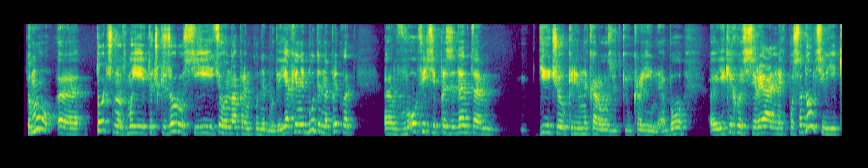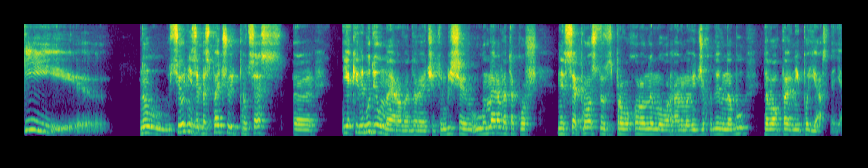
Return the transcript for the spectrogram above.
Тому е, точно з моєї точки зору цього напрямку не буде. Як і не буде, наприклад, е, в офісі президента діючого керівника розвідки України або якихось реальних посадовців, які ну, сьогодні забезпечують процес, е, який не буде у Мерова, до речі. Тим більше у Мерова також не все просто з правоохоронними органами. Він же ходив в набу, давав певні пояснення.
